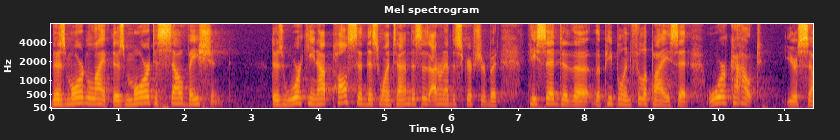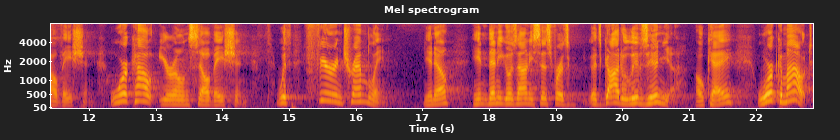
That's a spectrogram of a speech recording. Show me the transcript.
There's more to life. There's more to salvation. There's working out. Paul said this one time. This is, I don't have the scripture, but he said to the, the people in Philippi, he said, Work out your salvation. Work out your own salvation with fear and trembling. You know? And then he goes on, he says, For it's, it's God who lives in you. Okay? Work them out.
